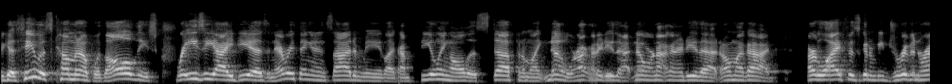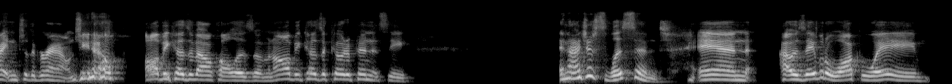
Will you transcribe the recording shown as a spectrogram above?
because he was coming up with all these crazy ideas and everything inside of me like i'm feeling all this stuff. And i'm like no we're not going to do that. No we're not going to do that. Oh my god. Our life is going to be driven right into the ground you know all because of alcoholism and all because of codependency. And I just listened. And I was able to walk away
